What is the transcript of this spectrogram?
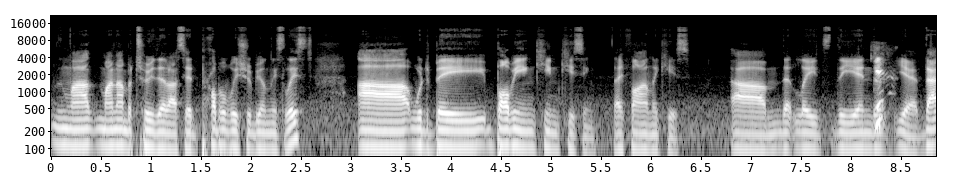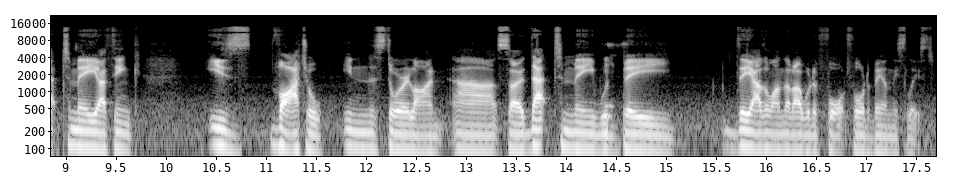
my, my number two that I said probably should be on this list uh, would be Bobby and Kim kissing. They finally kiss. Um, that leads the end. Of, yeah, that to me I think is vital in the storyline. Uh, so that to me would be the other one that I would have fought for to be on this list.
